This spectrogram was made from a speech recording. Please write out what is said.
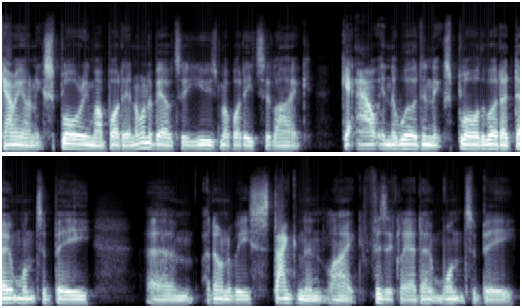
carry on exploring my body. And I want to be able to use my body to like get out in the world and explore the world. I don't want to be, um, I don't want to be stagnant like physically. I don't want to be,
